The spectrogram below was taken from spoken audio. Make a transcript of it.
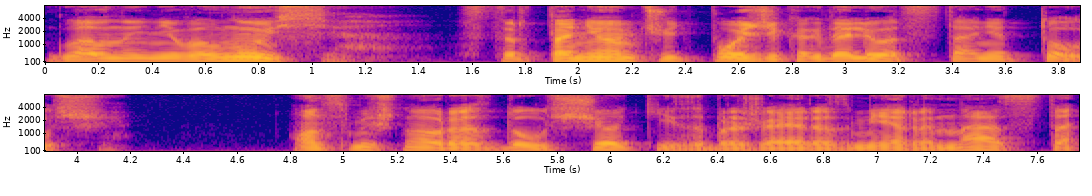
главное, не волнуйся». Стартанем чуть позже, когда лед станет толще. Он смешно раздул щеки, изображая размеры Наста,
